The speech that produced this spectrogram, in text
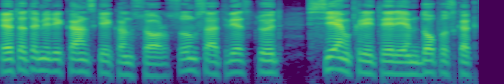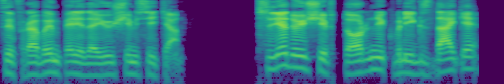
Этот американский консорциум соответствует всем критериям допуска к цифровым передающим сетям. В следующий вторник в Риксдаге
